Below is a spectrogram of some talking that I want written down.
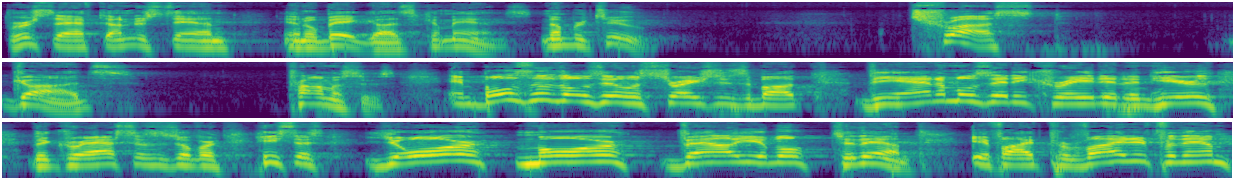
First, I have to understand and obey God's commands. Number two, trust God's promises. In both of those illustrations about the animals that he created and here the grasses and so forth, he says, you're more valuable to them. If I provided for them,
